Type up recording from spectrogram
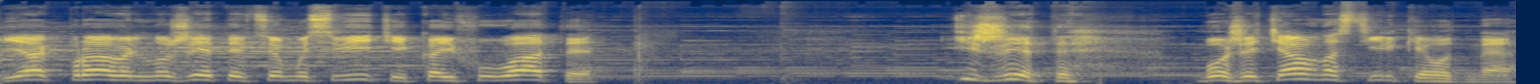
як правильно жити в цьому світі, кайфувати і жити. Бо життя в нас тільки одне.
